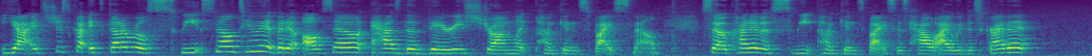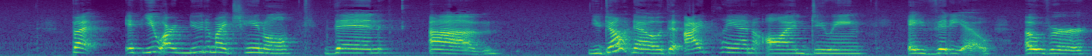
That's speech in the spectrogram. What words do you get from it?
yeah, it's just got, it's got a real sweet smell to it, but it also has the very strong like pumpkin spice smell. So kind of a sweet pumpkin spice is how I would describe it. But if you are new to my channel, then um, you don't know that I plan on doing a video over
